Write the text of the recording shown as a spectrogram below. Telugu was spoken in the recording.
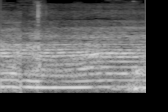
นะ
